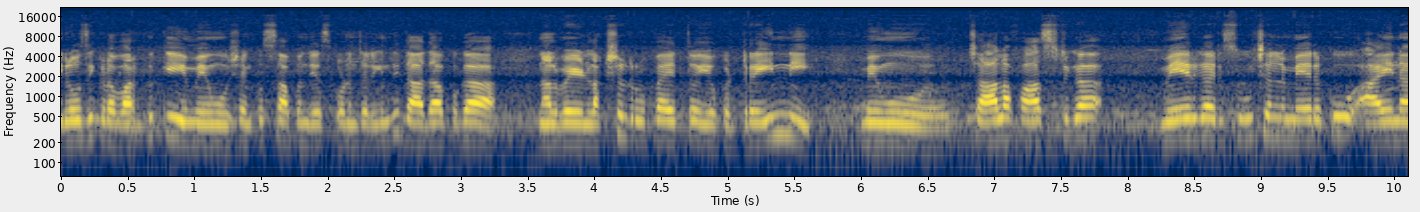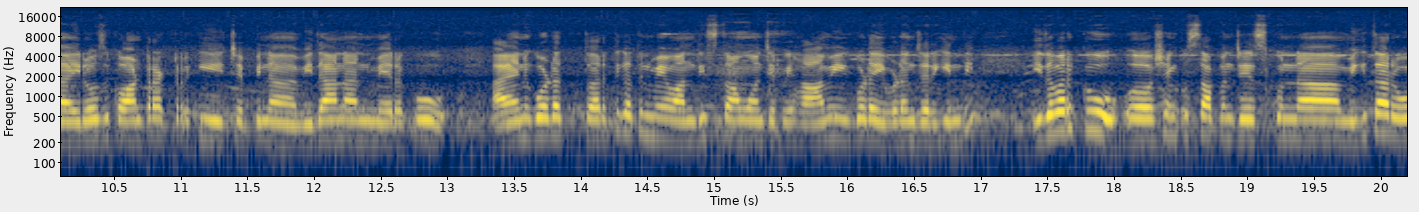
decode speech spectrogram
ఈరోజు ఇక్కడ వర్క్కి మేము శంకుస్థాపన చేసుకోవడం జరిగింది. దాదాపుగా నలభై ఏడు లక్షల రూపాయలతో ఈ యొక్క డ్రైన్ని మేము చాలా ఫాస్ట్గా మేయర్ గారి సూచనల మేరకు ఆయన ఈరోజు కాంట్రాక్టర్కి చెప్పిన విధానాన్ని మేరకు ఆయన కూడా త్వరితగతిని మేము అందిస్తాము అని చెప్పి హామీ కూడా ఇవ్వడం జరిగింది. ఇదివరకు శంకుస్థాపన చేసుకున్న మిగతా రోడ్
